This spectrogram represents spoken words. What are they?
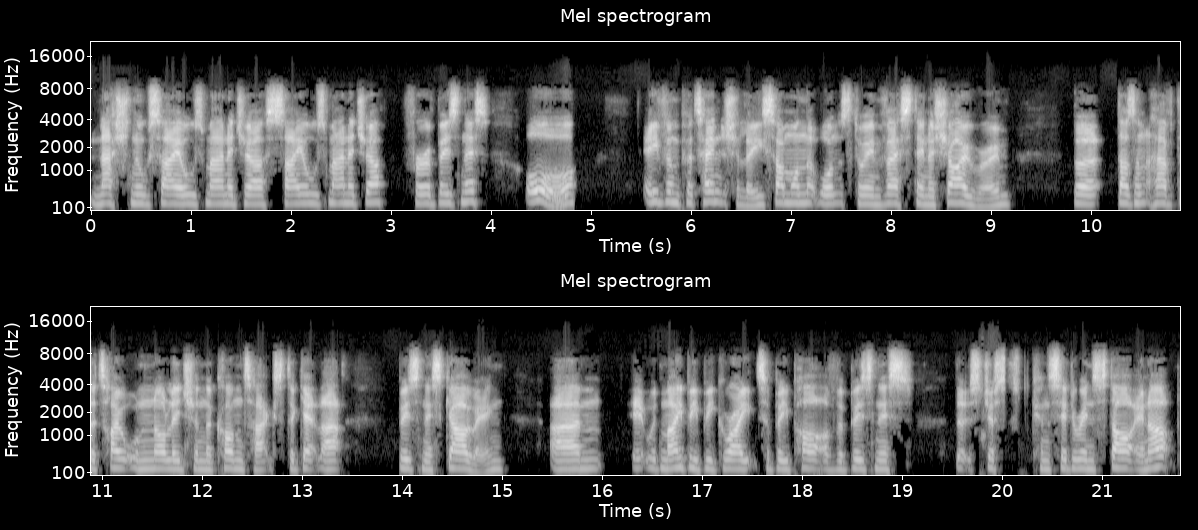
national sales manager, sales manager for a business, or mm even potentially someone that wants to invest in a showroom but doesn't have the total knowledge and the contacts to get that business going, um, it would maybe be great to be part of a business that's just considering starting up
